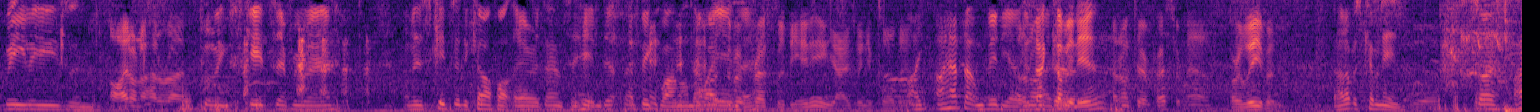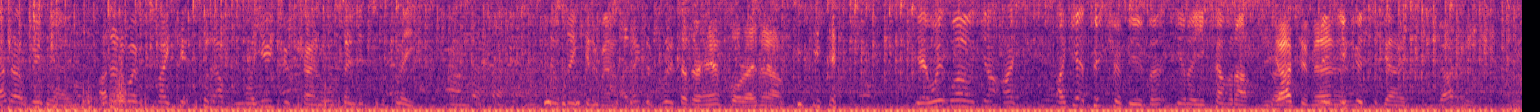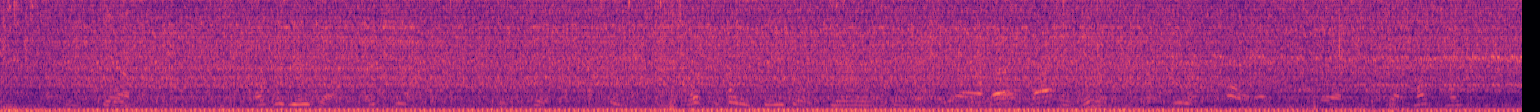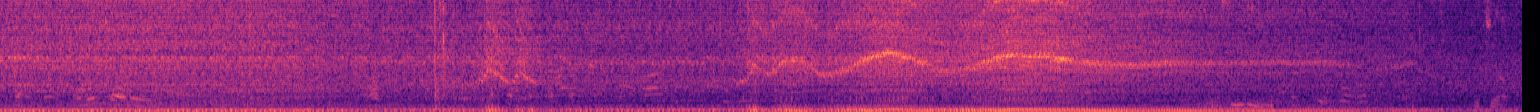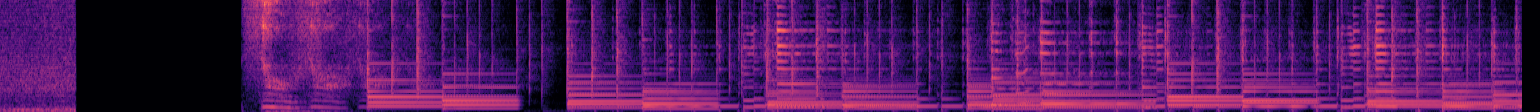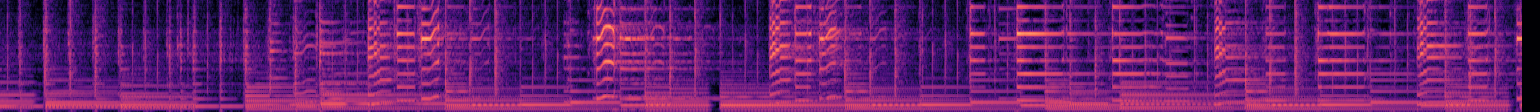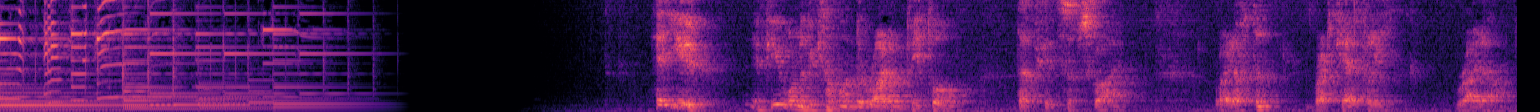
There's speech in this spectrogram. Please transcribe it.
wheelies and Oh, I don't know how to ride. pulling skids everywhere. I mean, the skids in the car park there are down to him. That, that big one on the I way must in have there. impressed the Indian guys when you pulled in. I, I have that on video. Is that coming in I don't know if they're impressed or mad. or leaving? Oh, that was coming in. So I had that video. I don't know whether to make it, put it up on my YouTube channel or send it to the police. Um, I'm still thinking about It. I think the police have their hands full right now. Yeah, we, well, yeah, I, I get a picture of you, but you know, you're covered up. You got to, man. You're, you're good to go. Got Soul. Soul. Hey you, if you want to become one of the Ride On people, don't forget to subscribe. Ride often, ride carefully, ride on.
